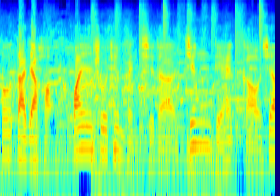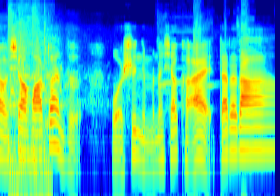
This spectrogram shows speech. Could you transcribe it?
哦，大家好，欢迎收听本期的经典搞笑笑话段子，我是你们的小可爱哒哒哒。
